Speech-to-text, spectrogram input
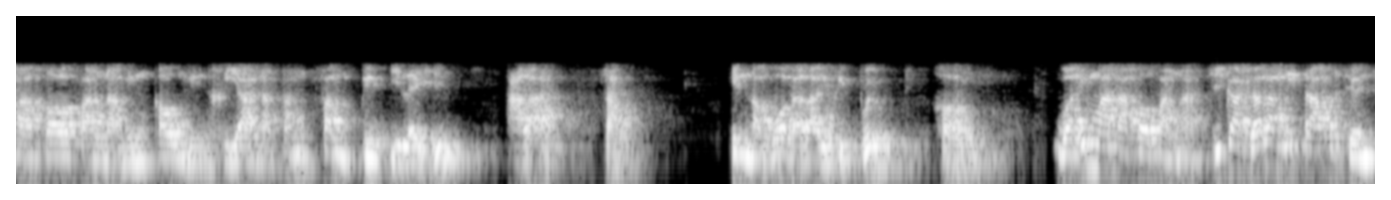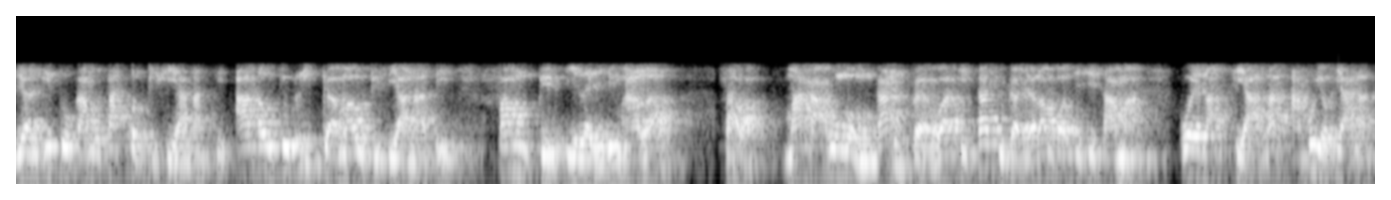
takhafanna min qaumin khianatan fambit ilaihim ala sawa. Inna la yuhibbul. Wa imma takhofanna, jika dalam mitra perjanjian itu kamu takut dikhianati atau curiga mau dikhianati, fambis ilaihim ala salah. Maka umumkan bahwa kita juga dalam posisi sama. Kue nak khianat, aku yo khianat.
